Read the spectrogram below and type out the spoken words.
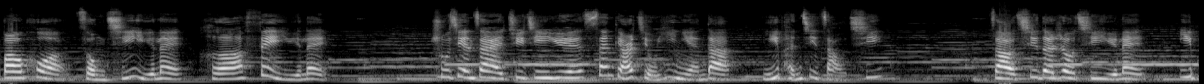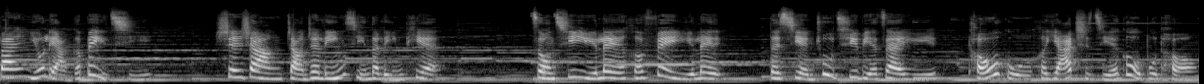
包括总鳍鱼类和肺鱼类，出现在距今约三点九亿年的泥盆纪早期。早期的肉鳍鱼类一般有两个背鳍。身上长着菱形的鳞片，总鳍鱼类和肺鱼类的显著区别在于头骨和牙齿结构不同。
